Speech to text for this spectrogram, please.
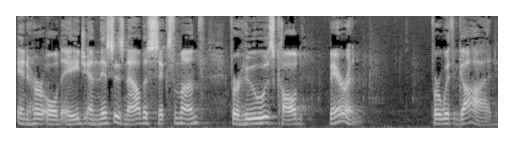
in her old age, and this is now the sixth month for who is called barren. For with God,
